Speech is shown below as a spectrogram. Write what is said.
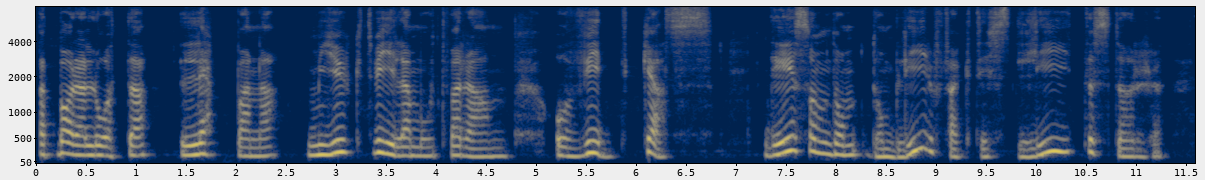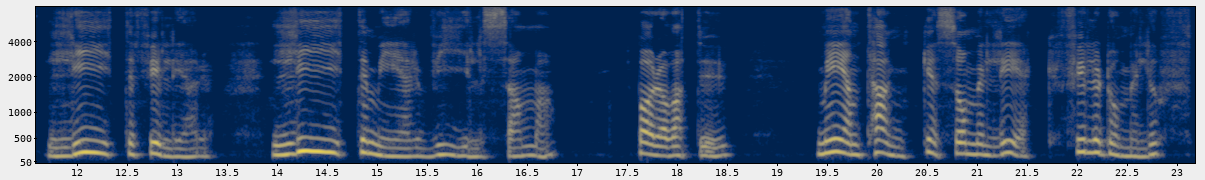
Att bara låta läpparna mjukt vila mot varann och vidgas Det är som de, de blir faktiskt lite större, lite fylligare, lite mer vilsamma. Bara av att du med en tanke som en lek fyller dem med luft.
